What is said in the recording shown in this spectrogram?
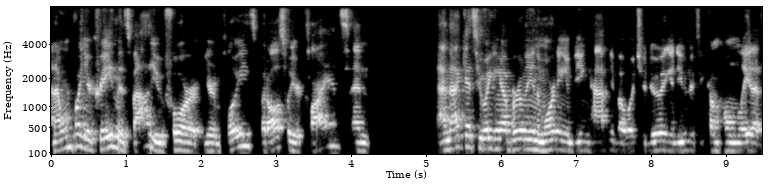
and at one point you're creating this value for your employees but also your clients and and that gets you waking up early in the morning and being happy about what you're doing. And even if you come home late at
